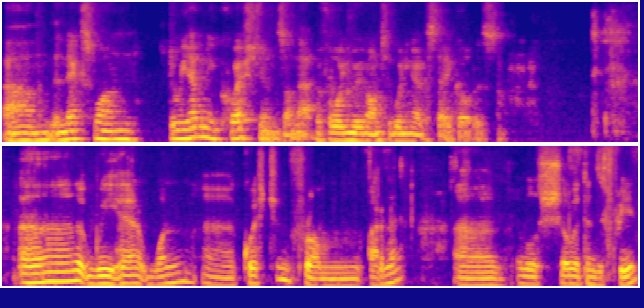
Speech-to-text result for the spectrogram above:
Um, the next one, do we have any questions on that before we move on to winning over stakeholders? Uh, we had one uh, question from Arne. Uh, I will show it in the screen.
